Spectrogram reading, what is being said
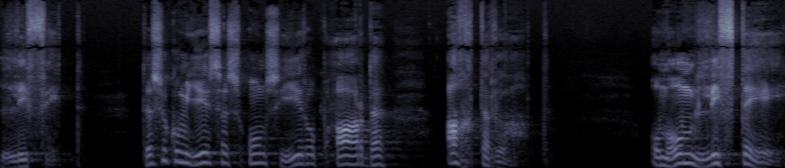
liefhet. Dis hoekom Jesus ons hier op aarde agterlaat om hom lief te hê.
